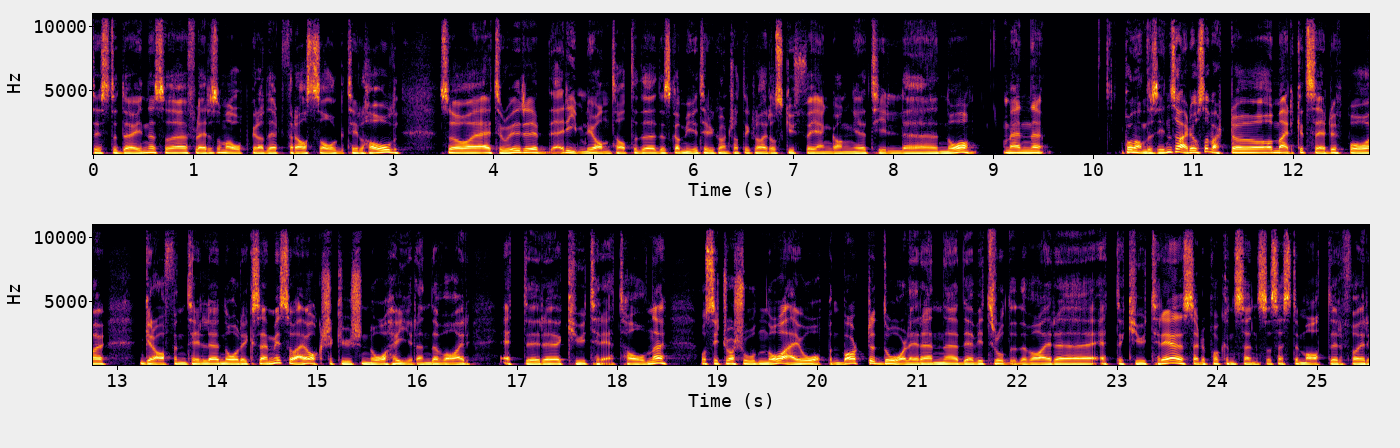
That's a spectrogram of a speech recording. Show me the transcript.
siste døgnet. så Det er flere som har oppgradert fra salg til hold. Så jeg tror det er rimelig å anta at det, det skal mye til kanskje at de klarer å skuffe en gang til nå. Men på den andre siden så er det også verdt å merke ser du på grafen til Nordic Semi, så er jo aksjekursen nå høyere enn det var etter Q3-tallene. Og Situasjonen nå er jo åpenbart dårligere enn det vi trodde det var etter Q3. Ser du på konsensusestimater for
